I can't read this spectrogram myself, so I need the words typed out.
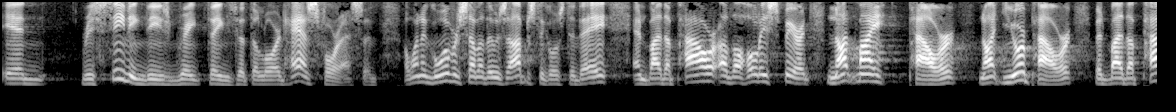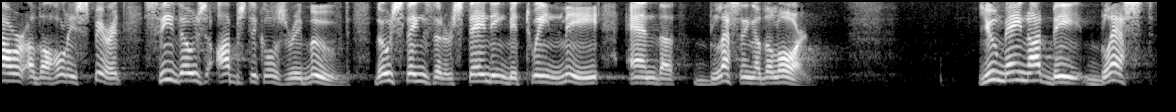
in receiving these great things that the Lord has for us. And I want to go over some of those obstacles today. And by the power of the Holy Spirit, not my power, not your power, but by the power of the Holy Spirit, see those obstacles removed, those things that are standing between me and the blessing of the Lord. You may not be blessed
